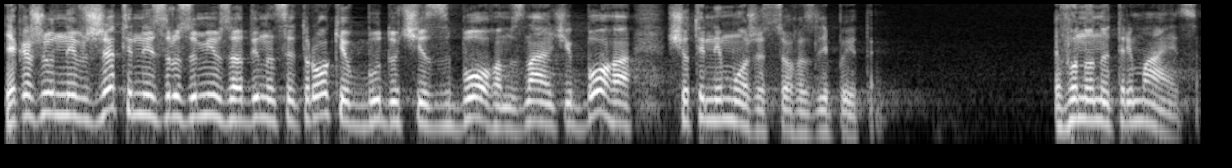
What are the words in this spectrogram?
Я кажу, невже ти не зрозумів за 11 років, будучи з Богом, знаючи Бога, що ти не можеш цього зліпити? Воно не тримається.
